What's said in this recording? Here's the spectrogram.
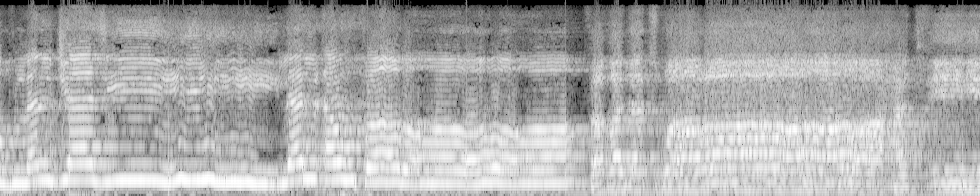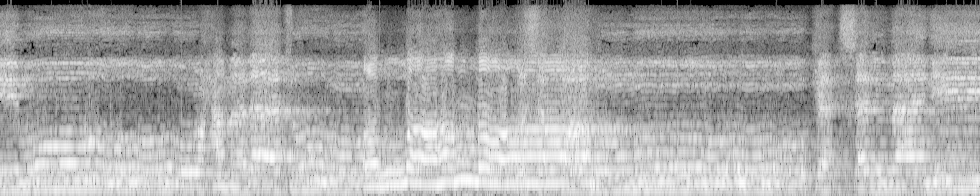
الفضل الجزيل الأوفر. فغدت وراحت فيهم حملاته الله الله. وسقاهم كأس المانية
